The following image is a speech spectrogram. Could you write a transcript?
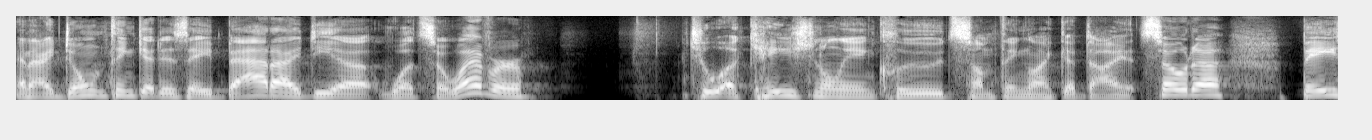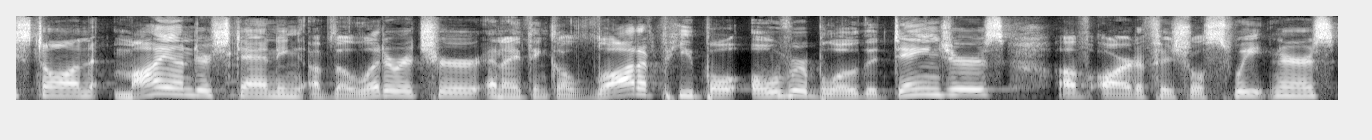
And I don't think it is a bad idea whatsoever to occasionally include something like a diet soda based on my understanding of the literature. And I think a lot of people overblow the dangers of artificial sweeteners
